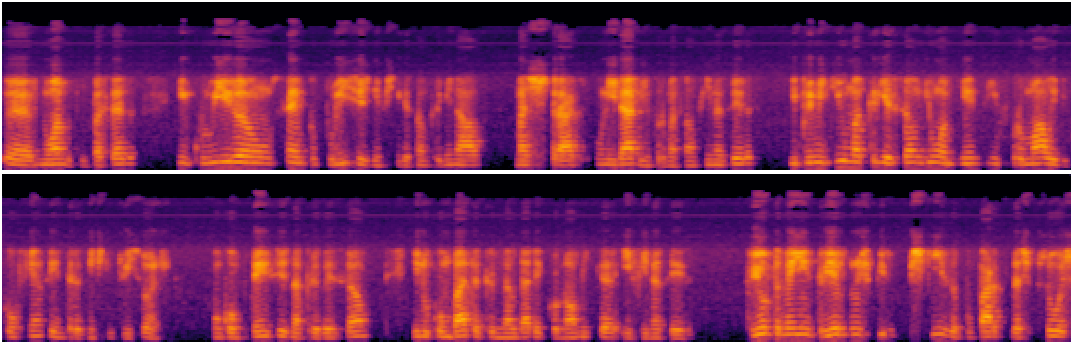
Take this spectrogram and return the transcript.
eh, no âmbito do PACED incluíram sempre polícias de investigação criminal, magistrados, unidade de informação financeira e permitiu uma criação de um ambiente informal e de confiança entre as instituições, com competências na prevenção e no combate à criminalidade económica e financeira criou também entre eles um espírito pesquisa por parte das pessoas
